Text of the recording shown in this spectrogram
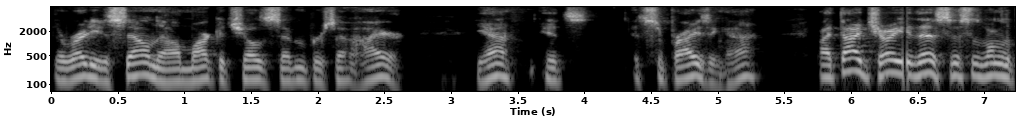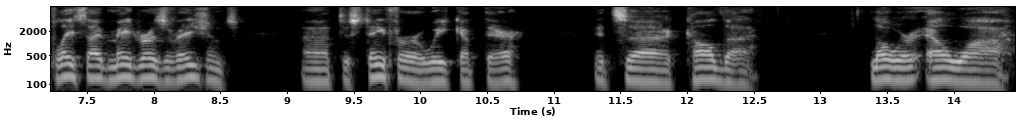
They're ready to sell now. Market shows seven percent higher. Yeah, it's it's surprising, huh? But I thought I'd show you this. This is one of the places I've made reservations uh, to stay for a week up there. It's uh, called the Lower Elwha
